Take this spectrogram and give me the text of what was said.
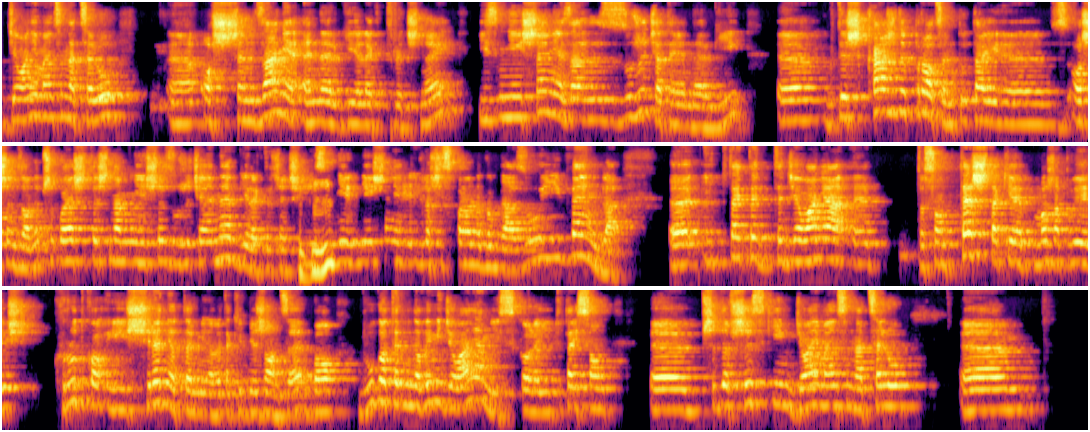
działanie mające na celu E, oszczędzanie energii elektrycznej i zmniejszenie zużycia tej energii, e, gdyż każdy procent tutaj e, oszczędzony przekłada się też na mniejsze zużycie energii elektrycznej, czyli mhm. zmniejszenie ilości spalonego gazu i węgla. I tutaj te, te działania to są też takie, można powiedzieć, krótko i średnioterminowe, takie bieżące, bo długoterminowymi działaniami z kolei tutaj są przede wszystkim działania mające na celu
